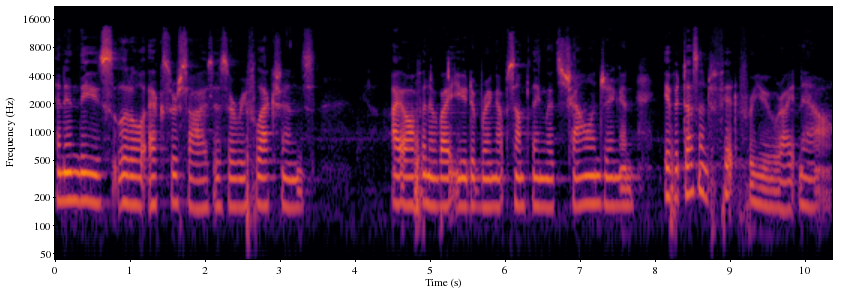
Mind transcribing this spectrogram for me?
And in these little exercises or reflections, I often invite you to bring up something that's challenging. And if it doesn't fit for you right now,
